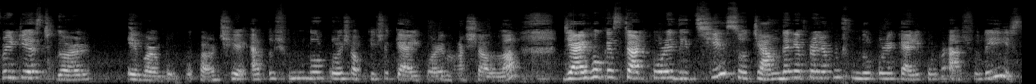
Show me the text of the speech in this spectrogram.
prettiest girl এবার বলব, কারণ সে এত সুন্দর করে সবকিছু ক্যারি করে, মাশাআল্লাহ। যাই হোক স্টার্ট করে দিচ্ছি। সো জামদানি আপনারা যখন সুন্দর করে ক্যারি করবেন, আসলেই ইটস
